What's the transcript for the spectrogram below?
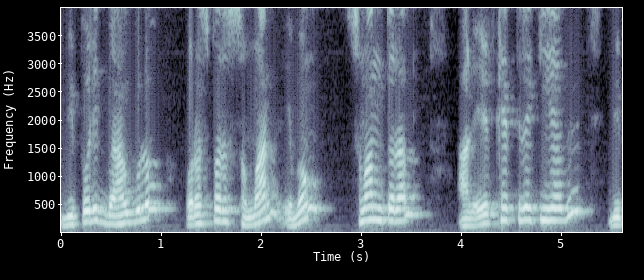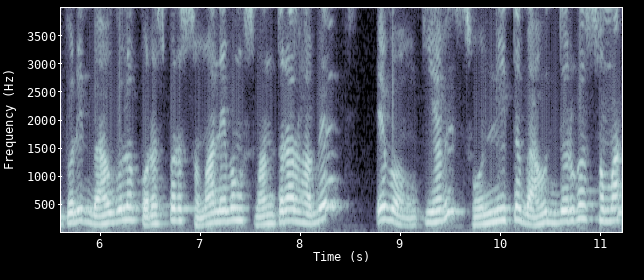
বিপরীত বাহুগুলো পরস্পর সমান এবং সমান্তরাল। আর এর ক্ষেত্রে কি হবে? বিপরীত বাহুগুলো পরস্পর সমান এবং সমান্তরাল হবে এবং কি হবে? সন্নিহিত বাহুর দৈর্ঘ্য সমান।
